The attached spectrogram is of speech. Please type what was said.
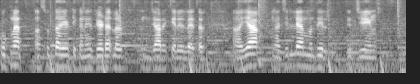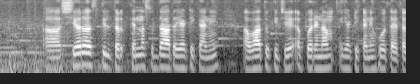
कोकणात सुद्धा या ठिकाणी रेड अलर्ट जारी केलेला आहे तर या जिल्ह्यामधील जे शहरं असतील तर त्यांनासुद्धा आता या ठिकाणी वाहतुकीचे परिणाम या ठिकाणी होत आहेत. तर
